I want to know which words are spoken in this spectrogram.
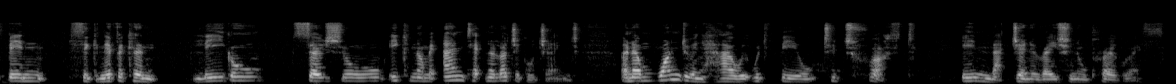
been significant legal, social, economic and technological change and I'm wondering how it would feel to trust in that generational progress.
